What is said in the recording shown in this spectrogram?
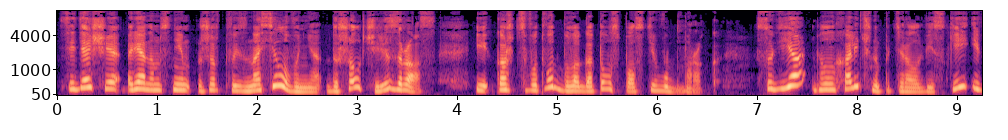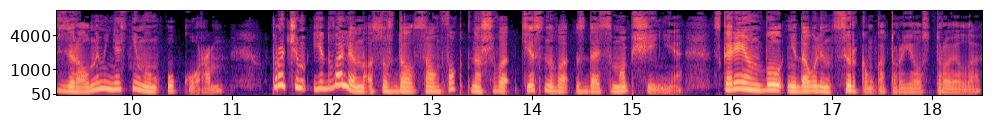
Сидящая рядом с ним жертва изнасилования дышал через раз и, кажется, вот-вот была готова сползти в обморок. Судья меланхолично потирал виски и взирал на меня с немым укором. Впрочем, едва ли он осуждал сам факт нашего тесного с Дайсом общения. Скорее, он был недоволен цирком, который я устроила.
